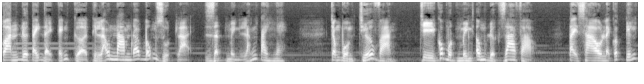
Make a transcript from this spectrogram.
Toàn đưa tay đẩy cánh cửa thì lão Nam đã bỗng rụt lại, giật mình lắng tai nghe. Trong buồng chứa vàng, chỉ có một mình ông được ra vào. Tại sao lại có tiếng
